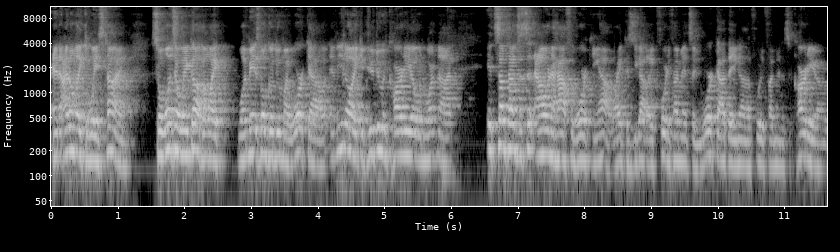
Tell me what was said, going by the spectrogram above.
and I don't like to waste time. So once I wake up, I'm like, well, I may as well go do my workout. And you know, like if you're doing cardio and whatnot, it's sometimes it's an hour and a half of working out, right? Because you got like 45 minutes of workout, then you got like 45 minutes of cardio.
